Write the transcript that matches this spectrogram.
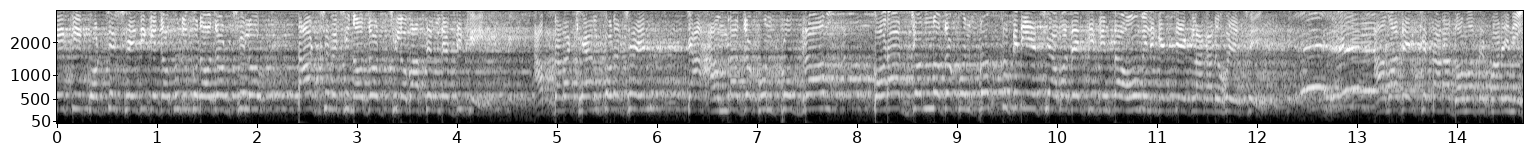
কে কি করছে সেই দিকে যতটুকু নজর ছিল, তার চেয়ে বেশি নজর ছিল বাতিলদের দিকে। আপনারা খেয়াল করেছেন? যা আমরা যখন প্রোগ্রাম করার জন্য যখন প্রস্তুতি নিয়েছি, আমাদেরকে কিন্তু আওয়ামী লীগের চেক লাগানো হয়েছে। আমাদেরকে তারা দমাতে পারেনি।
